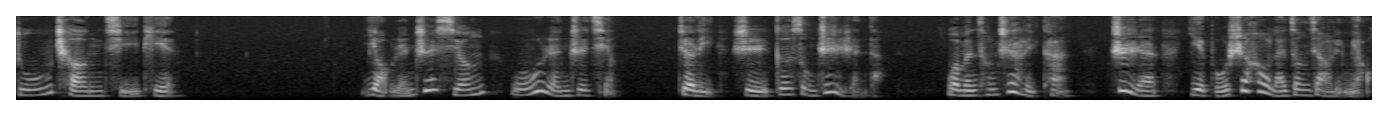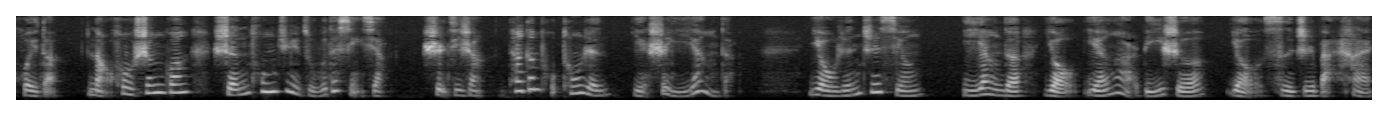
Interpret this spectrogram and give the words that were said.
独成其天。有人之行，无人之情，这里是歌颂智人的。我们从这里看，智人也不是后来宗教里描绘的。脑后生光、神通具足的形象，实际上他跟普通人也是一样的。有人之行，一样的有眼耳鼻舌，有四肢百骸、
